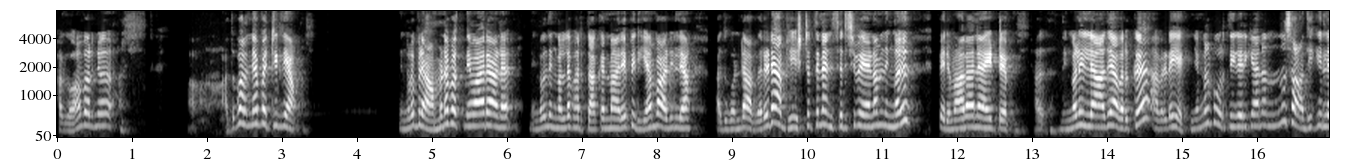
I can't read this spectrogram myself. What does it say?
ഭഗവാൻ പറഞ്ഞു "ആ, അത് പറഞ്ഞാൽ പറ്റില്ല. നിങ്ങൾ ബ്രാഹ്മണ പത്നിമാരാണ്. നിങ്ങൾ നിങ്ങളുടെ ഭർത്താക്കന്മാരെ പിരിയാൻ പാടില്ല. അതുകൊണ്ട് അവരുടെ അഭീഷ്ടത്തിനനുസരിച്ച് വേണം നിങ്ങൾ പെരുമാറാനായിട്ട്. നിങ്ങളില്ലാതെ അവർക്ക് അവരുടെ യജ്ഞങ്ങൾ പൂർത്തീകരിക്കാനൊന്നും സാധിക്കില്ല.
